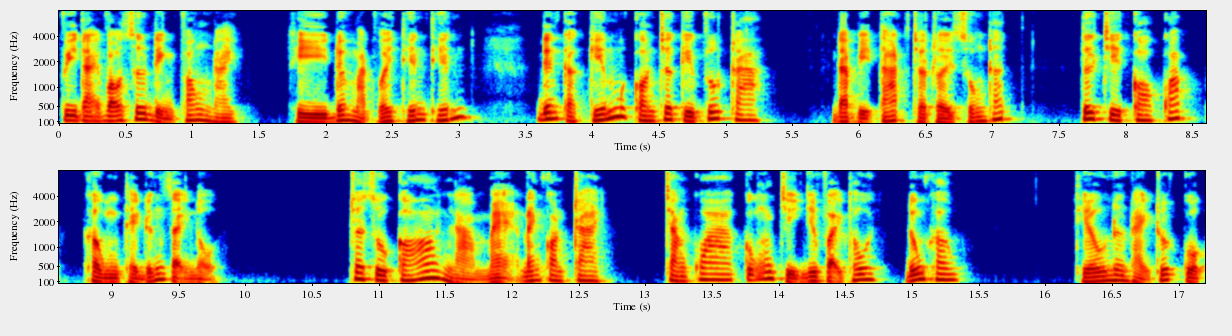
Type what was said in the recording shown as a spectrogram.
Vị đại võ sư đỉnh phong này, khi đối mặt với thiến thiến, đến cả kiếm còn chưa kịp rút ra, đã bị tát cho rơi xuống đất, tứ chi co quắp, không thể đứng dậy nổi. Cho dù có là mẹ đánh con trai, chẳng qua cũng chỉ như vậy thôi, đúng không? Thiếu nữ này rốt cuộc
